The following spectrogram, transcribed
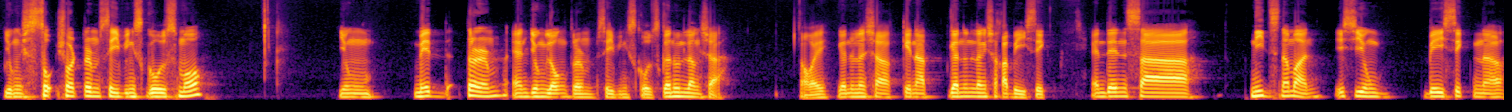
yung so- short-term savings goals mo, yung mid-term and yung long-term savings goals. Ganun lang siya. Okay? Ganun lang siya kinat ganun lang siya ka-basic. And then sa needs naman is yung basic na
